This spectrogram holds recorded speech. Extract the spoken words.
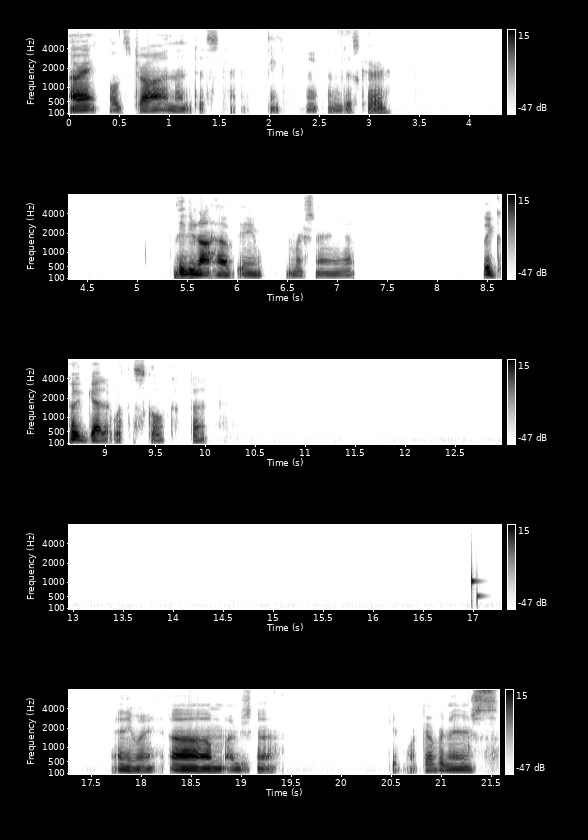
right, let's draw and then discard. Make, make them discard. They do not have a mercenary yet. They could get it with the skulk, but anyway, um, I'm just gonna get more governors.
